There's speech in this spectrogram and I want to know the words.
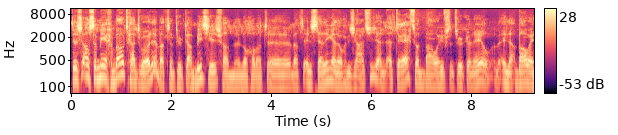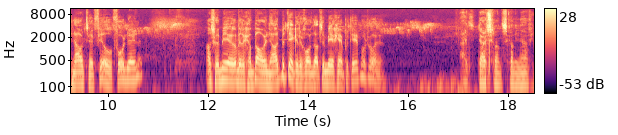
Dus als er meer gebouwd gaat worden, wat natuurlijk de ambitie is van uh, nogal wat, uh, wat instellingen en organisaties, en, en, terecht, want bouwen heeft natuurlijk een heel. In, bouwen in hout heeft veel voordelen. Als we meer willen gaan bouwen in hout, betekent dat gewoon dat er meer geïmporteerd moet worden. Uit Duitsland, Scandinavië.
